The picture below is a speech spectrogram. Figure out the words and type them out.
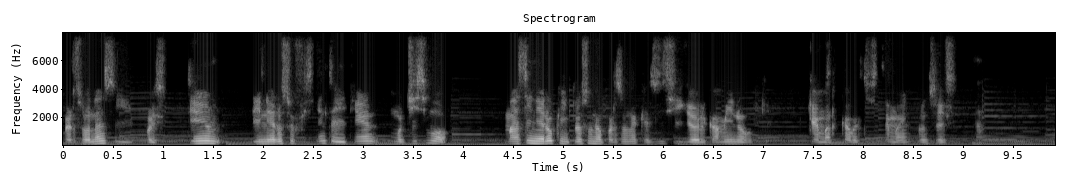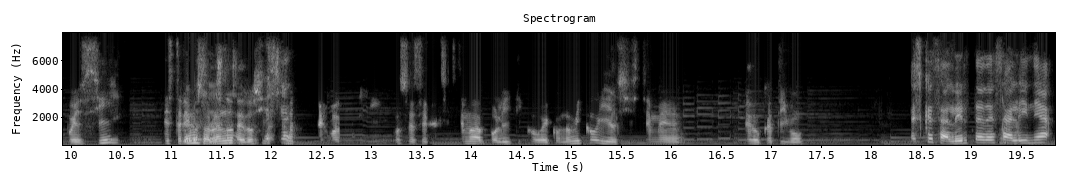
personas y pues tienen dinero suficiente y tienen muchísimo más dinero que incluso una persona que sí siguió el camino que, que marcaba el sistema. Entonces, pues sí, Sí. estaríamos Pero, ¿sabes hablando de dos Es que- sistemas de juego. O sea, sería el sistema político económico y el sistema educativo. es que salirte de esa línea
